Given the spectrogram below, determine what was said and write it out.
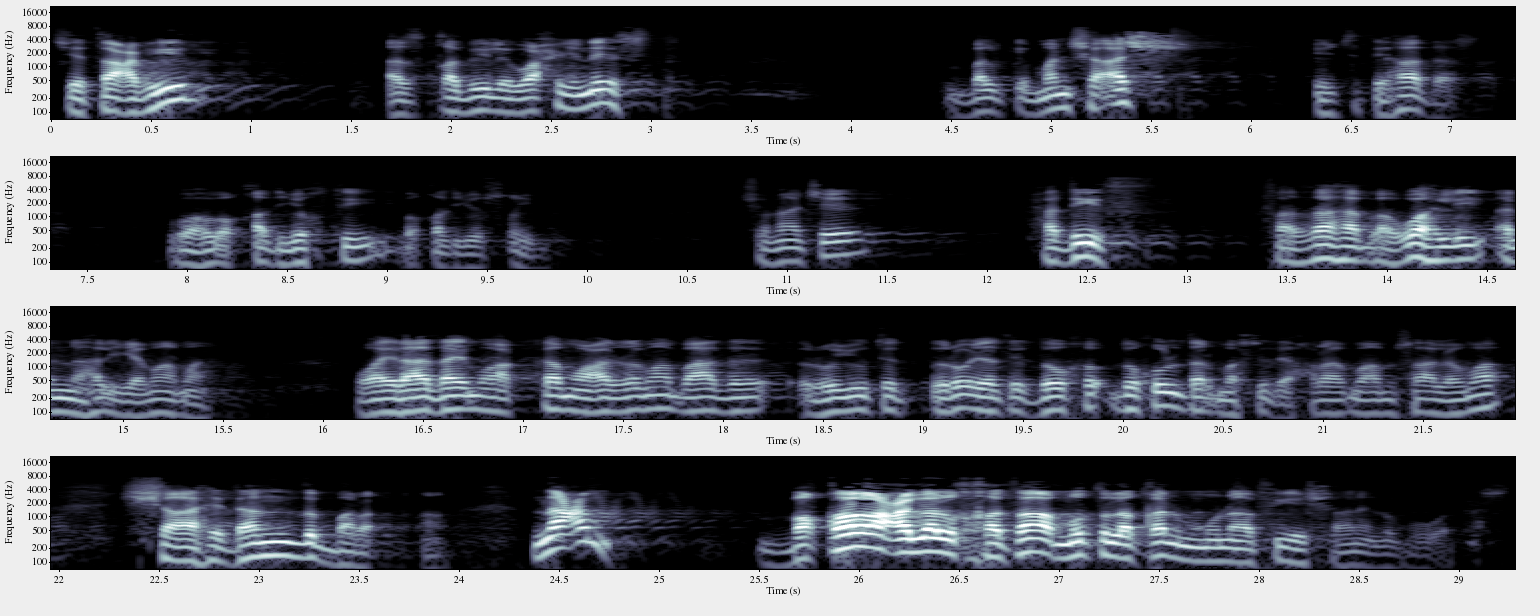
چه تعبیر از قبیل وحی نیست، بلکہ منشاش اجتہاد است۔ وہ قد یختی و قد یصیب۔ چنانچہ حدیث فذهب وهلي انها اليمامه و ارادہ معقہ معظمہ بعد رویت دخول در مسجد حرام وامثالهما شاہدند بر نعم، بقا علی الخطا مطلقا منافی شان نبوت است.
